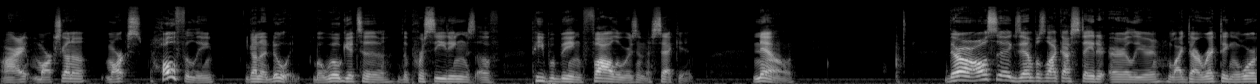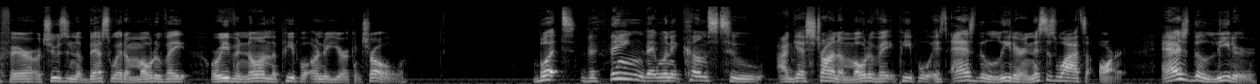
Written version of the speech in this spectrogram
All right, Mark's gonna, Mark's hopefully gonna do it, but we'll get to the proceedings of people being followers in a second. Now, there are also examples, like I stated earlier, like directing warfare or choosing the best way to motivate or even knowing the people under your control. But the thing that when it comes to, I guess, trying to motivate people is as the leader, and this is why it's art. As the leader,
